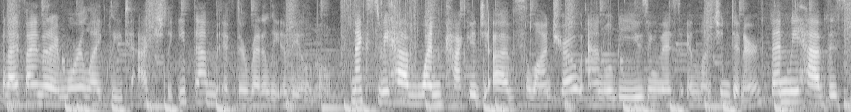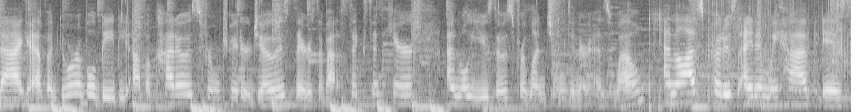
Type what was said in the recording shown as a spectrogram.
but I find that I'm more likely to actually eat them if they're readily available. Next we have one package of cilantro and we'll be using this in lunch and dinner. Then we have this bag of adorable baby avocados from Trader Joe's. There's about six in here and we'll use those for lunch and dinner as well. And the last produce item we have is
